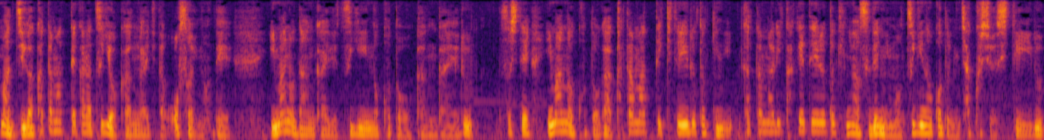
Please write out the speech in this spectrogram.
まあ字が固まってから次を考えてたら遅いので、今の段階で次のことを考える。そして今のことが固まってきている時に、固まりかけている時にはすでにもう次のことに着手している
